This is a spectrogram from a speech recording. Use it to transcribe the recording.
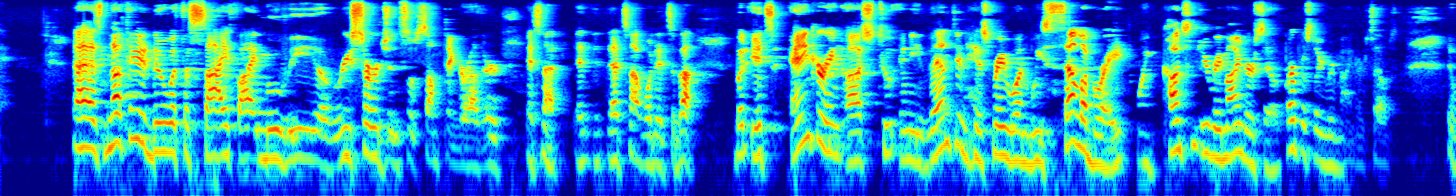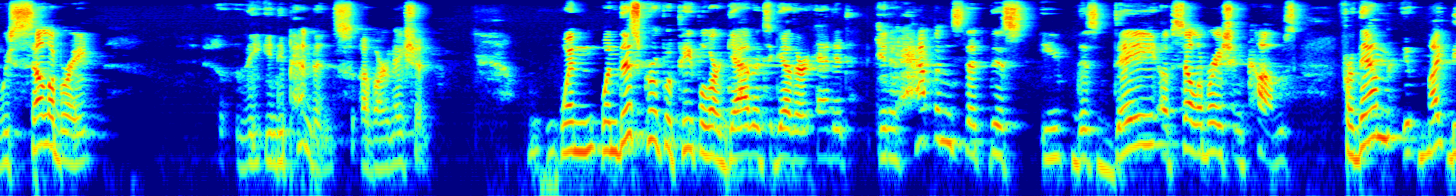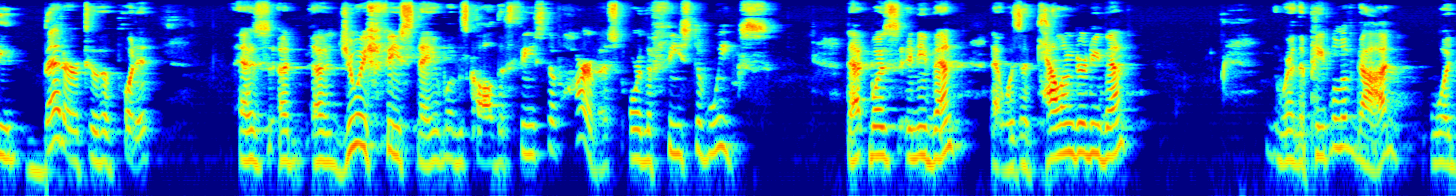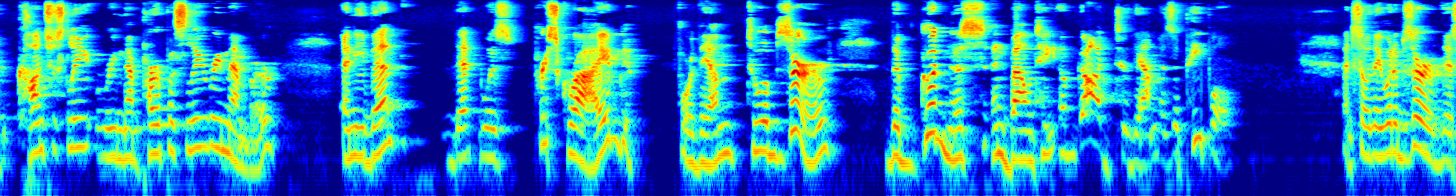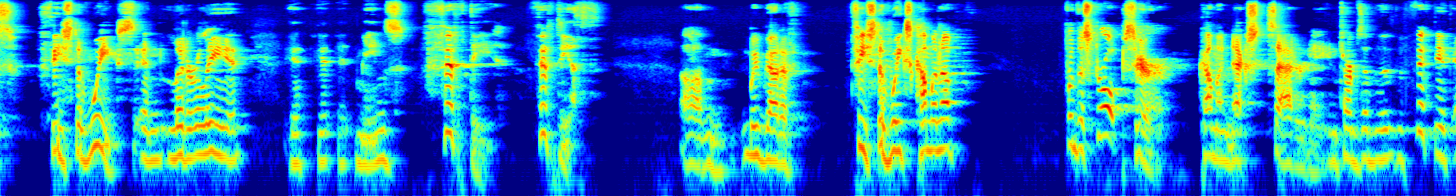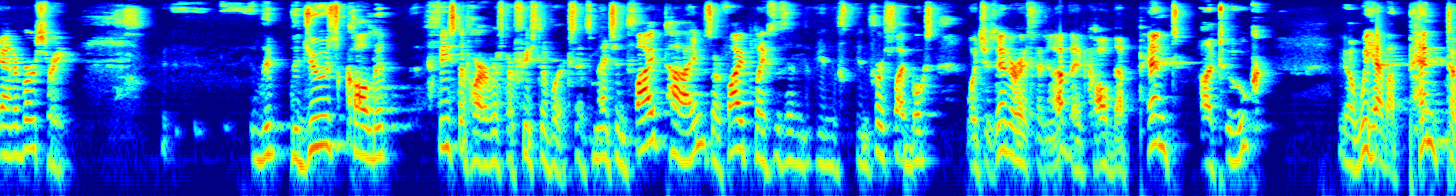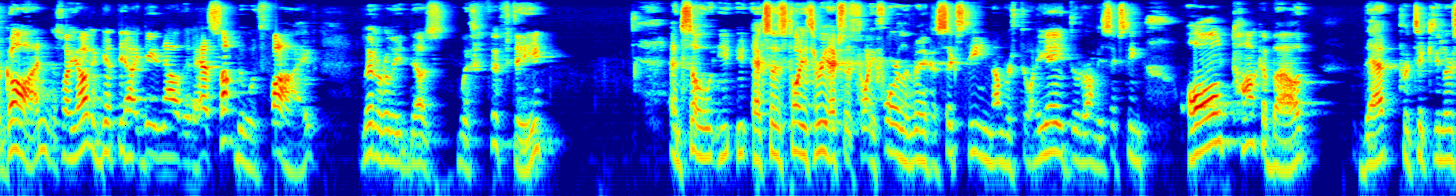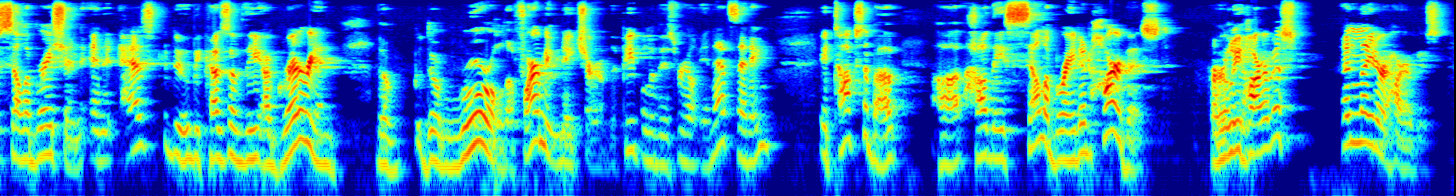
That has nothing to do with the sci-fi movie, a resurgence of something or other. It's not. It, that's not what it's about. But it's anchoring us to an event in history when we celebrate. We constantly remind ourselves, purposely remind ourselves, that we celebrate the independence of our nation when when this group of people are gathered together and it it happens that this this day of celebration comes for them it might be better to have put it as a, a Jewish feast day what was called the feast of harvest or the feast of weeks that was an event that was a calendared event where the people of God would consciously remember purposely remember an event that was prescribed for them to observe the goodness and bounty of God to them as a people. And so they would observe this Feast of Weeks, and literally it, it, it means 50, 50th. Um, we've got a Feast of Weeks coming up for the Stropes here, coming next Saturday, in terms of the, the 50th anniversary. The, the Jews called it Feast of Harvest or Feast of Works. It's mentioned five times or five places in, in, in first five books, which is interesting enough. They've called the Pentateuch. You know, we have a pentagon, so you ought to get the idea now that it has something to do with five. Literally does with 50. And so Exodus 23, Exodus 24, Leviticus 16, Numbers 28, Deuteronomy 16, all talk about that particular celebration. And it has to do because of the agrarian the, the rural, the farming nature of the people of Israel in that setting, it talks about uh, how they celebrated harvest, early harvest and later harvest.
